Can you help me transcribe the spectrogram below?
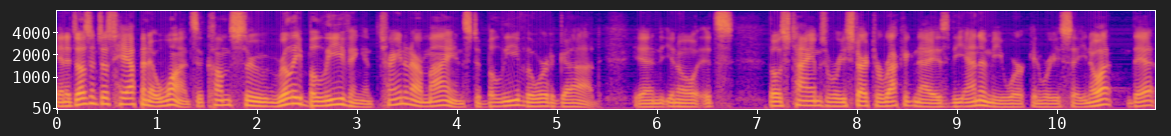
And it doesn't just happen at once, it comes through really believing and training our minds to believe the Word of God. And, you know, it's those times where you start to recognize the enemy work and where you say, you know what, that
